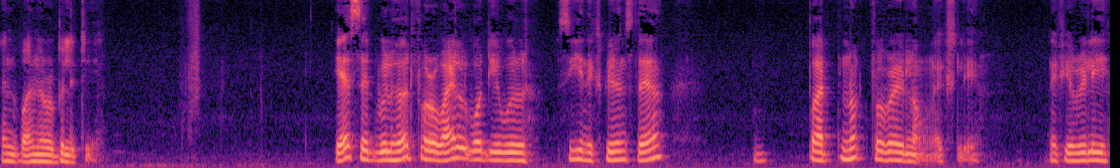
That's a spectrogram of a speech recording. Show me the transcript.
and vulnerability. Yes, it will hurt for a while what you will see and experience there, but not for very long actually. If you really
